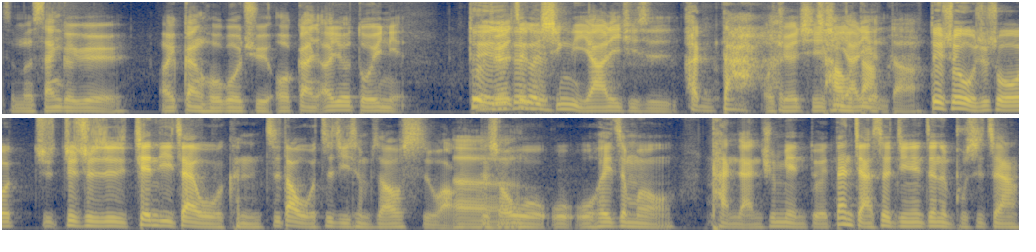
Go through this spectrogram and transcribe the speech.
什么三个月哎干活过去，哦干哎又多一年。对，我觉得这个心理压力其实很大。我觉得其实心理压力很大。对，所以我就说，就就就是建立在我可能知道我自己什么时候死亡的时候，我我我会这么。坦然去面对，但假设今天真的不是这样，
